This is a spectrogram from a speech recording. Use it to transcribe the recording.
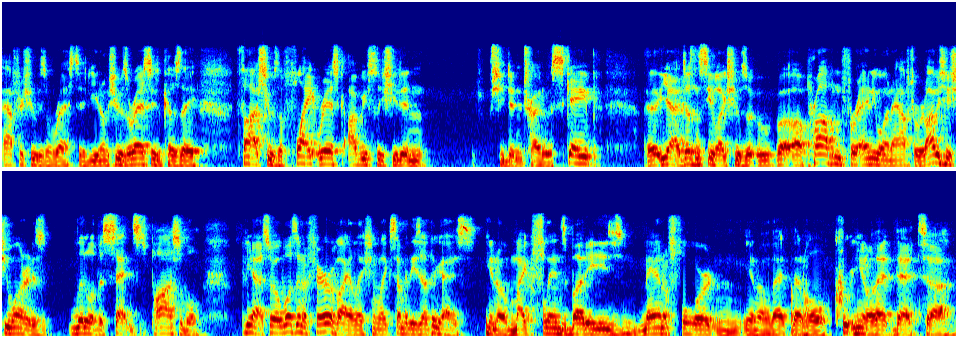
after she was arrested. You know, she was arrested because they thought she was a flight risk. Obviously, she didn't. She didn't try to escape. Uh, yeah, it doesn't seem like she was a, a, problem for anyone afterward. Obviously, she wanted as little of a sentence as possible. Yeah, so it wasn't a FARA violation like some of these other guys. You know, Mike Flynn's buddies, Manafort, and you know that that whole crew, you know that that uh,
